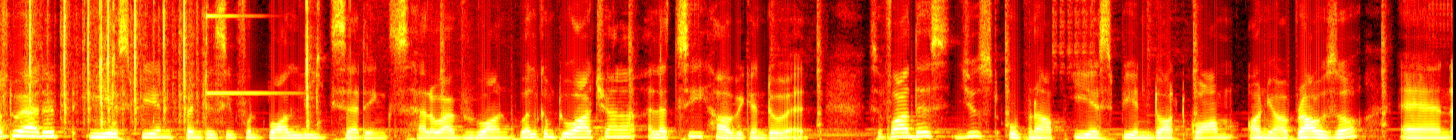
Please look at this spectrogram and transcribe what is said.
to edit espn fantasy football league settings. Hello everyone. Welcome to our channel let's see how we can do it. So for this just open up espn.com on your browser and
